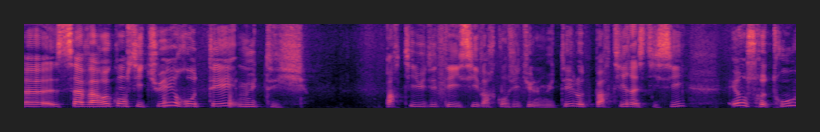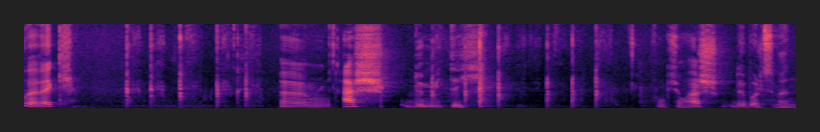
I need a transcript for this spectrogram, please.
euh, ça va reconstituer roté muté partie du tt ici va reconstituer le muté, l'autre partie reste ici, et on se retrouve avec euh, h de muté, fonction h de Boltzmann.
